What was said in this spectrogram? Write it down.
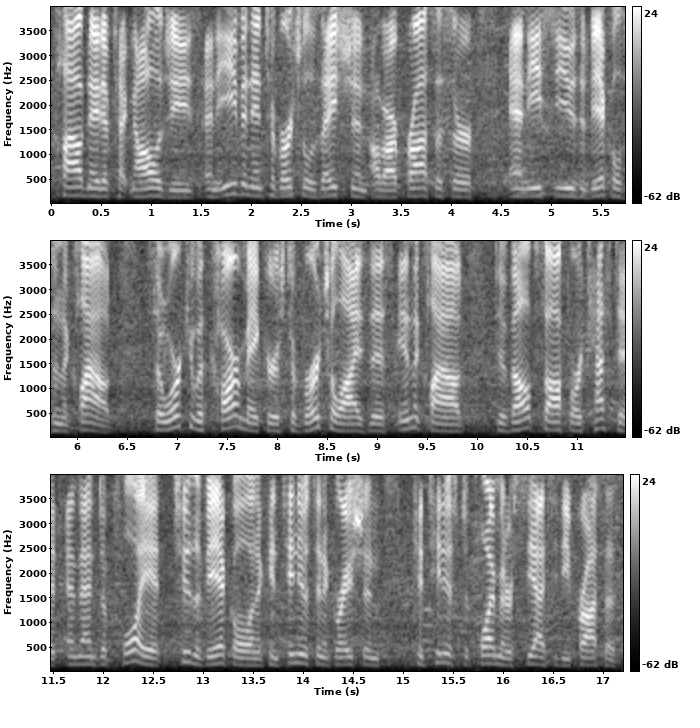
cloud native technologies and even into virtualization of our processor and ECUs and vehicles in the cloud. So working with car makers to virtualize this in the cloud, develop software, test it, and then deploy it to the vehicle in a continuous integration, continuous deployment or CI/CD process.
